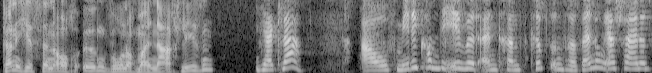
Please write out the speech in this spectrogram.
Kann ich es dann auch irgendwo nochmal nachlesen? Ja, klar. Auf medicom.de wird ein Transkript unserer Sendung erscheinen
